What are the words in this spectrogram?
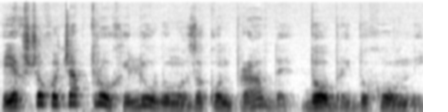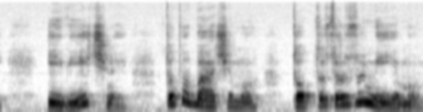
і якщо хоча б трохи любимо закон правди, добрий, духовний і вічний, то побачимо, тобто зрозуміємо,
